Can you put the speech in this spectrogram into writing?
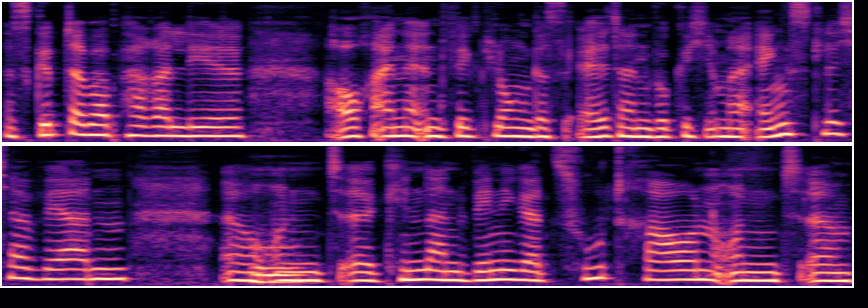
Es gibt aber parallel auch eine Entwicklung, dass Eltern wirklich immer ängstlicher werden äh, mhm. und äh, Kindern weniger zutrauen. Und ähm,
